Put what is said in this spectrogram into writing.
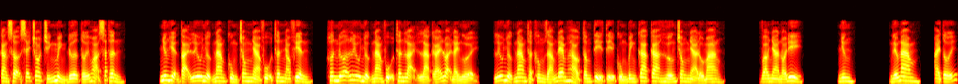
càng sợ sẽ cho chính mình đưa tới họa sát thân. Nhưng hiện tại Lưu Nhược Nam cùng trong nhà phụ thân nháo phiền, hơn nữa Lưu Nhược Nam phụ thân lại là cái loại này người, Lưu Nhược Nam thật không dám đem hảo tâm tỷ tỷ cùng binh ca ca hướng trong nhà đồ mang. Vào nhà nói đi. Nhưng, nếu Nam, ai tới?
